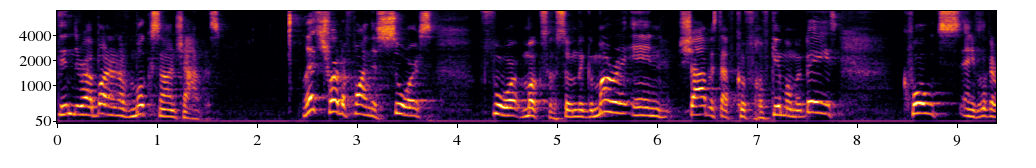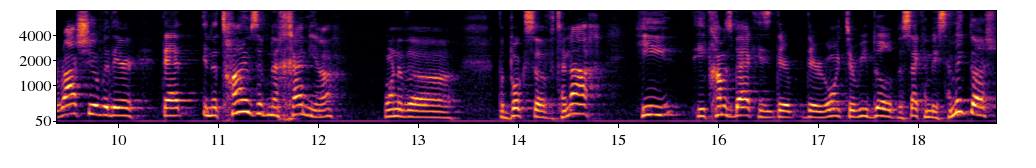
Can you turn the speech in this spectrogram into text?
dindirabbanan of muksa on Shabbos. Let's try to find the source for muksa. So in the Gemara in Shabbos, Daf Kuf Chaf Gimel quotes, and if you look at Rashi over there, that in the times of Nehemiah, one of the the books of Tanakh, he he comes back. He's they're they're going to rebuild the second Beis Hamikdash,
